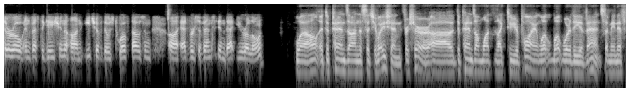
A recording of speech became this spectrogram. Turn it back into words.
thorough investigation on each of those 12,000 uh, adverse events in that year alone? Well, it depends on the situation for sure. Uh, depends on what, like to your point, what what were the events? I mean, if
